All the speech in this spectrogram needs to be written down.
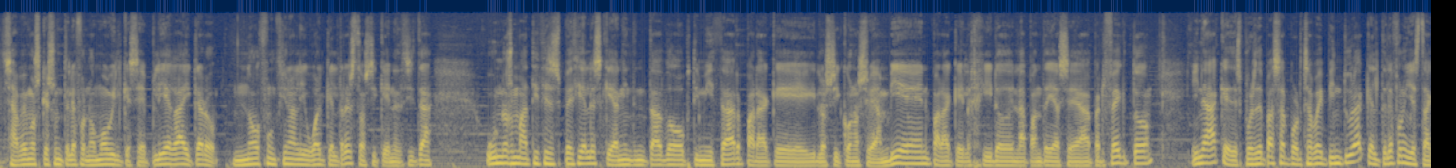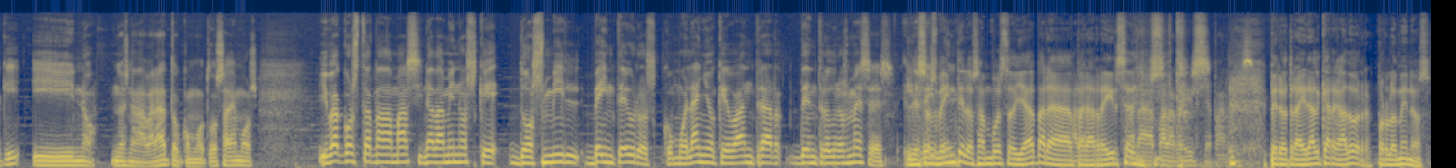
sabemos que es un teléfono móvil que se pliega y claro, no funciona al igual que el resto, así que necesita unos matices especiales que han intentado optimizar para que los iconos se vean bien, para que el giro en la pantalla sea perfecto. Y nada, que después de pasar por chapa y pintura, que el teléfono ya está aquí. Y no, no es nada barato, como todos sabemos. Iba a costar nada más y nada menos que 2.020 euros, como el año que va a entrar dentro de unos meses. Esos 20 los han puesto ya para, para, reírse para, de nosotros. Para reírse, para reírse. Pero traerá el cargador, por lo menos.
